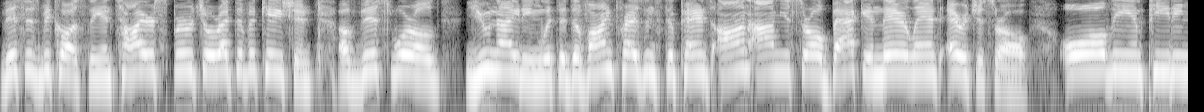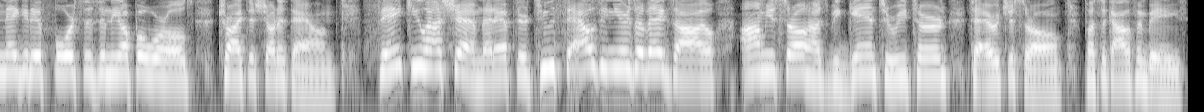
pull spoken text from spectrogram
This is because the entire spiritual rectification of this world uniting with the divine presence depends on Am Yisrael back in their land, Eretz Yisrael. All the impeding negative forces in the upper worlds try to shut it down. Thank you, Hashem, that after 2,000 years of exile, Am Yisrael has began to return to Eretz Yisrael. Pasuk Aleph and Beis.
